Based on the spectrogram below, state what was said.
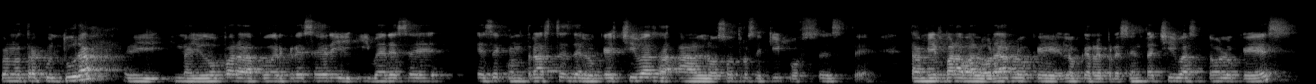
con otra cultura y, y me ayudó para poder crecer y, ver ese, ese contraste de lo que es Chivas a, los otros equipos. Este, también para valorar lo que, lo que representa Chivas y todo lo que es.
